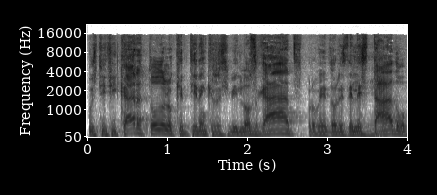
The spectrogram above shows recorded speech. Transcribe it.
justificar todo lo que tienen que recibir los GATS, proveedores del Estado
